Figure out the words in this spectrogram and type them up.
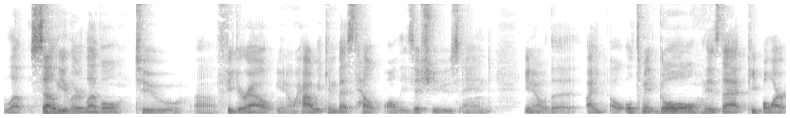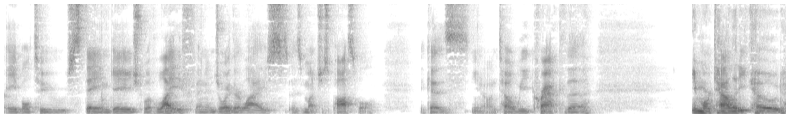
le- cellular level to uh, figure out you know how we can best help all these issues. And you know the I, ultimate goal is that people are able to stay engaged with life and enjoy their lives as much as possible. Because you know until we crack the immortality code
